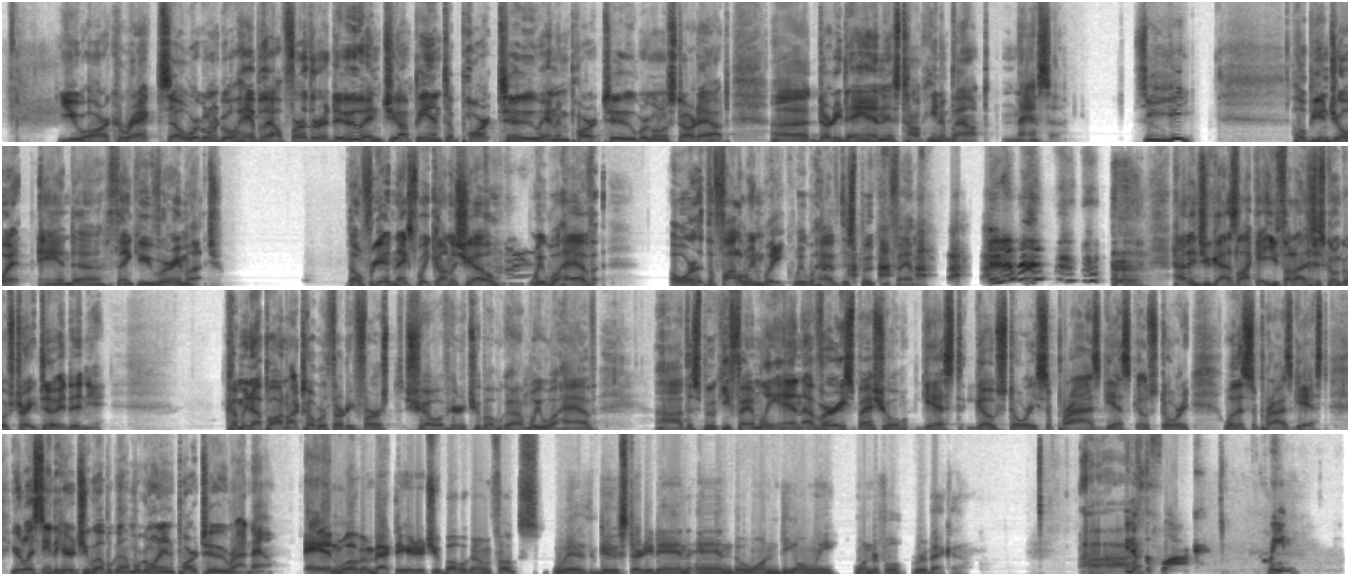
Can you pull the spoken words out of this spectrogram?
You are correct. So we're going to go ahead without further ado and jump into part two. And in part two, we're going to start out. Uh, Dirty Dan is talking about NASA. So hope you enjoy it and uh, thank you very much. Don't forget, next week on the show, we will have, or the following week, we will have the spooky family. How did you guys like it? You thought I was just going to go straight to it, didn't you? Coming up on October 31st show of Here to Chew Bubble Gum, we will have uh, the Spooky family, and a very special guest ghost story, surprise guest ghost story with a surprise guest. You're listening to Here to Chew Bubblegum. We're going into part two right now. And welcome back to Here to Chew Bubblegum, folks, with Goose, Dirty Dan, and the one, the only wonderful Rebecca. Queen of the flock. Queen.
